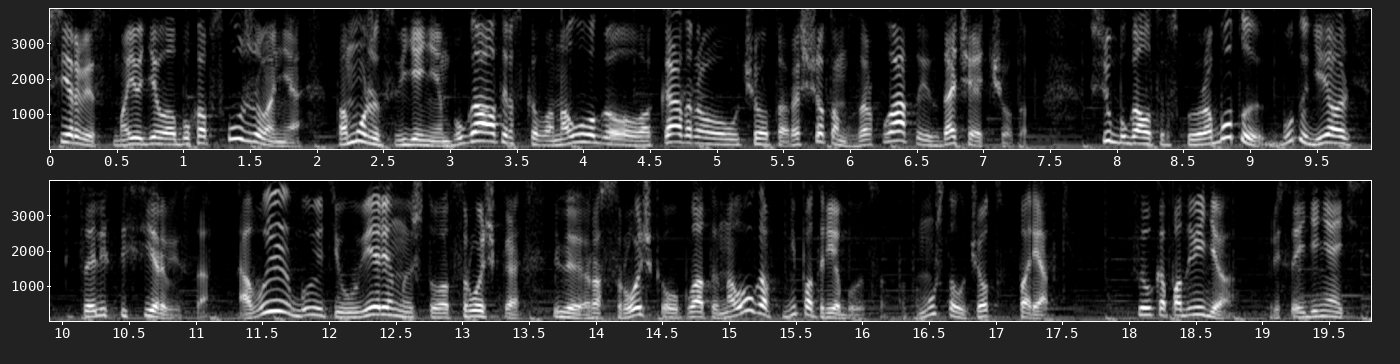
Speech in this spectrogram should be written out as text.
сервис «Мое дело бухобслуживания» поможет с ведением бухгалтерского, налогового, кадрового учета, расчетом зарплаты и сдачей отчетов. Всю бухгалтерскую работу будут делать специалисты сервиса, а вы будете уверены, что отсрочка или рассрочка уплаты налогов не потребуется, потому что учет в порядке. Ссылка под видео. Присоединяйтесь.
